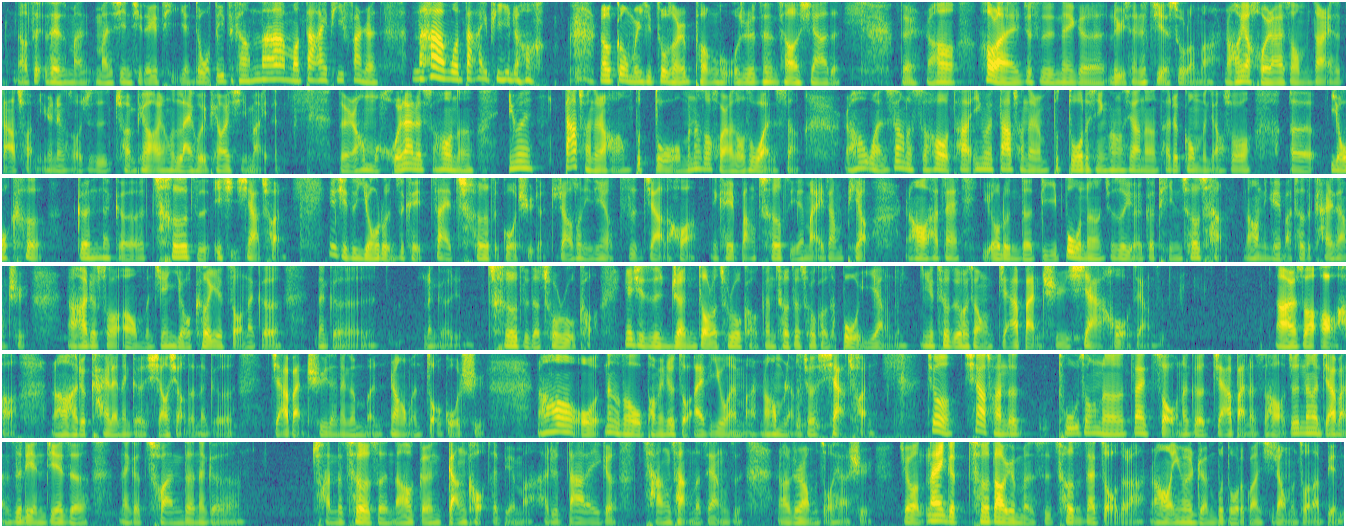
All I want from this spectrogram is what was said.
然后这这也是蛮蛮新奇的一个体验，就我第一次看到那么大一批犯人，那么大一批，然后然后跟我们一起坐船去澎湖，我觉得真的超瞎的。对，然后后来就是那个旅程就结束了嘛，然后要回来的时候，我们当然也是搭船，因为那个时候就是船票好像是来回票一起买的。对，然后我们回来的时候呢，因为搭船的人好像不多，我们那时候回来的时候是晚上，然后晚上的时候，他因为搭船的人不多的情况下呢，他就跟我们讲说，呃，游客。跟那个车子一起下船，因为其实游轮是可以载车子过去的。就假如说你今天有自驾的话，你可以帮车子也买一张票，然后它在游轮的底部呢，就是有一个停车场，然后你可以把车子开上去。然后他就说：“哦，我们今天游客也走那个那个那个车子的出入口，因为其实人走的出入口跟车子出入口是不一样的，因为车子会从甲板区下货这样子。”然后他说：“哦，好。”然后他就开了那个小小的那个甲板区的那个门，让我们走过去。然后我那个时候我旁边就走 IVY 嘛，然后我们两个就下船。就下船的途中呢，在走那个甲板的时候，就是那个甲板是连接着那个船的那个船的侧身，然后跟港口这边嘛，他就搭了一个长长的这样子，然后就让我们走下去。就那一个车道原本是车子在走的啦，然后因为人不多的关系，让我们走那边。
